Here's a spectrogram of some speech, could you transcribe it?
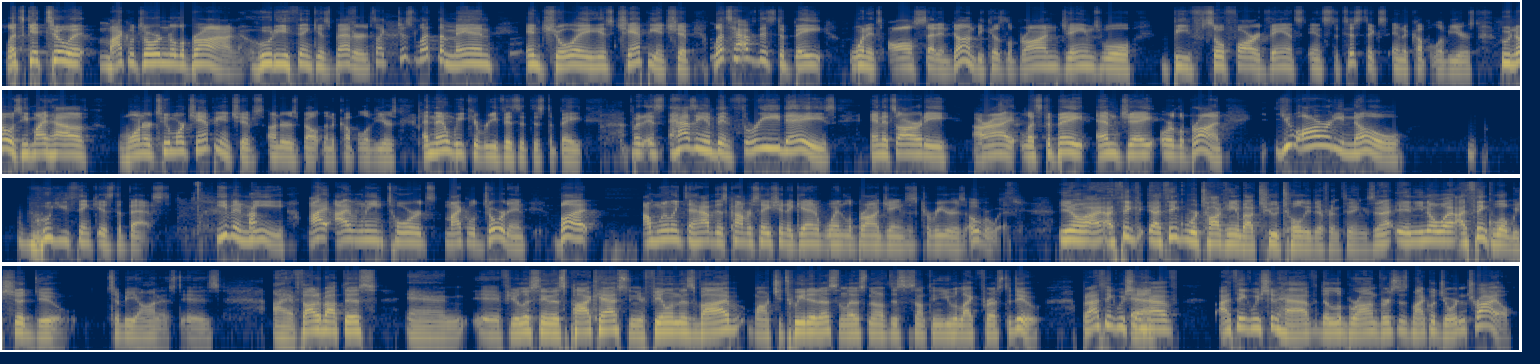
let's get to it. Michael Jordan or LeBron? Who do you think is better? It's like just let the man enjoy his championship. Let's have this debate when it's all said and done because LeBron James will be so far advanced in statistics in a couple of years. Who knows? He might have one or two more championships under his belt in a couple of years, and then we can revisit this debate. But it hasn't even been three days, and it's already all right. Let's debate MJ or LeBron. You already know who you think is the best. Even uh, me, I, I lean towards Michael Jordan, but I'm willing to have this conversation again when LeBron James's career is over with. You know, I, I think I think we're talking about two totally different things, and I, and you know what? I think what we should do, to be honest, is I have thought about this. And if you're listening to this podcast and you're feeling this vibe, why don't you tweet at us and let us know if this is something you would like for us to do? But I think we should yeah. have I think we should have the LeBron versus Michael Jordan trial.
